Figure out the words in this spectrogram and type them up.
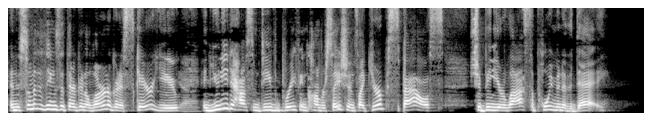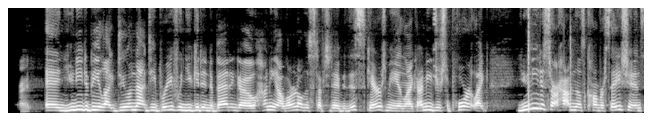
and some of the things that they're going to learn are going to scare you. And you need to have some debriefing conversations. Like your spouse should be your last appointment of the day. right. And you need to be like doing that debrief when you get into bed and go, honey, I learned all this stuff today, but this scares me and like I need your support. Like you need to start having those conversations.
